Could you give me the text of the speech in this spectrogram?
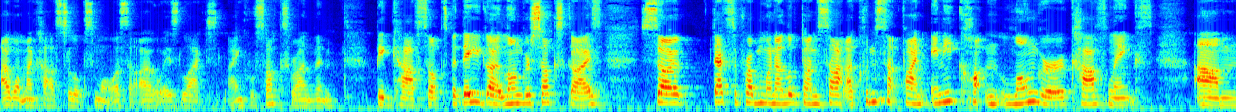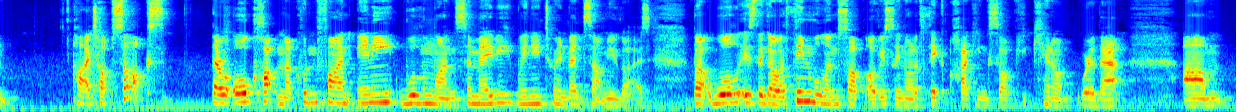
I want my calves to look smaller, so I always liked ankle socks rather than big calf socks. But there you go, longer socks, guys. So that's the problem when I looked on site. I couldn't find any cotton longer calf length um, high top socks. They were all cotton. I couldn't find any woolen ones. So maybe we need to invent something, you guys. But wool is the go. A thin woolen sock, obviously not a thick hiking sock. You cannot wear that. Um,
